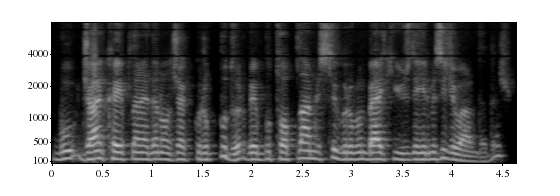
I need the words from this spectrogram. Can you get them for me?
bu can kayıplarına neden olacak grup budur ve bu toplam riskli grubun belki yüzde yirmisi civarındadır.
